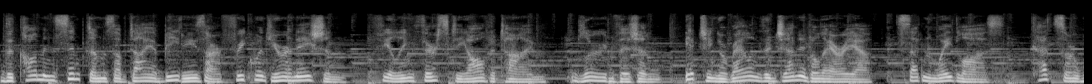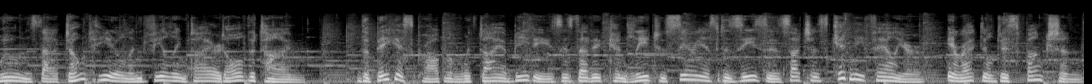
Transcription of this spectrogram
The common symptoms of diabetes are frequent urination, feeling thirsty all the time, blurred vision, itching around the genital area, sudden weight loss, cuts or wounds that don't heal and feeling tired all the time. The biggest problem with diabetes is that it can lead to serious diseases such as kidney failure, erectile dysfunction,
